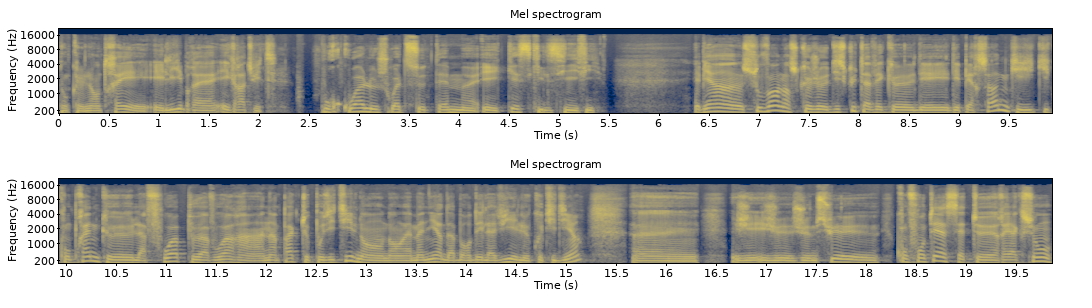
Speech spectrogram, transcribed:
Donc l'entrée est libre et gratuite. Pourquoi le choix de ce thème et qu'est-ce qu'il signifie? Eh bien, souvent, lorsque je discute avec euh, des, personnes qui, comprennent que la foi peut avoir un, impact positif dans, la manière d'aborder la vie et le quotidien, euh, je, me suis euh, confronté à cette réaction.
